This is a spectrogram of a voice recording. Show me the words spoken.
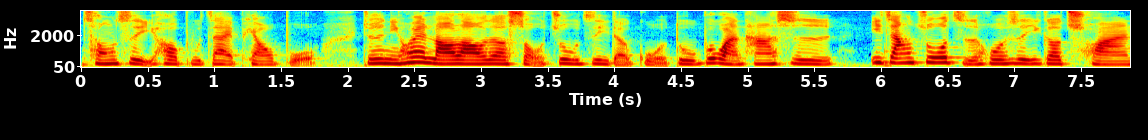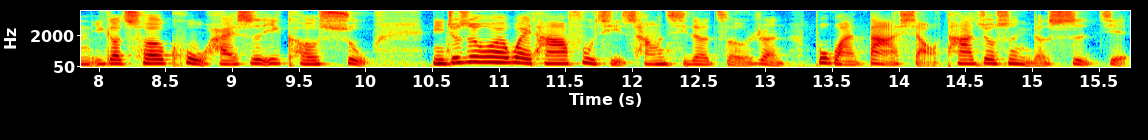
从此以后不再漂泊。就是你会牢牢的守住自己的国度，不管它是一张桌子，或是一个船、一个车库，还是一棵树，你就是会为它负起长期的责任，不管大小，它就是你的世界。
